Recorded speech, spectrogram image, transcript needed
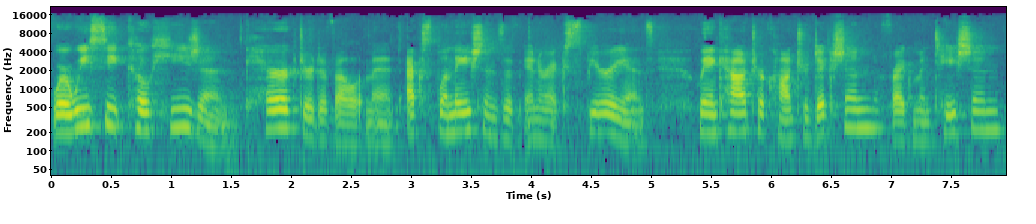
Where we seek cohesion, character development, explanations of inner experience, we encounter contradiction, fragmentation,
